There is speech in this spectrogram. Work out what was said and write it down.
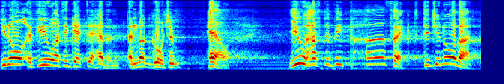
you know, if you are to get to heaven and not go to hell, you have to be perfect. Did you know that?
